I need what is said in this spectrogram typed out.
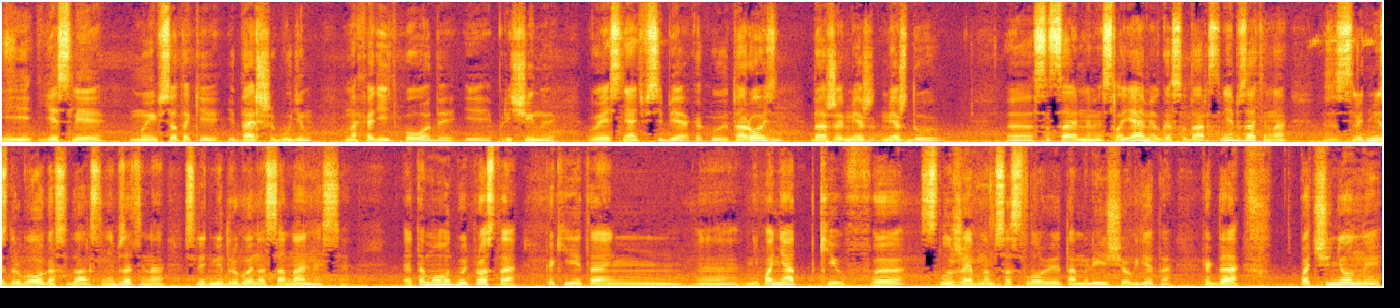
И если мы все-таки и дальше будем находить поводы и причины выяснять в себе какую-то рознь, даже меж, между э, социальными слоями в государстве, не обязательно с людьми с другого государства, не обязательно с людьми другой национальности. Это могут быть просто какие-то э, непонятки в служебном сословии там или еще где-то, когда подчиненный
